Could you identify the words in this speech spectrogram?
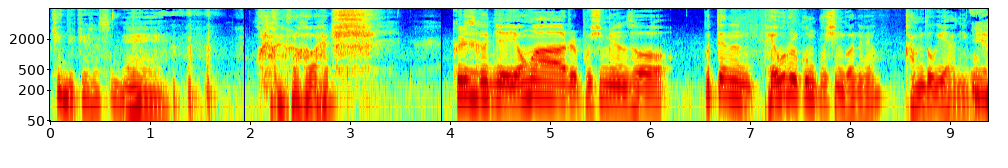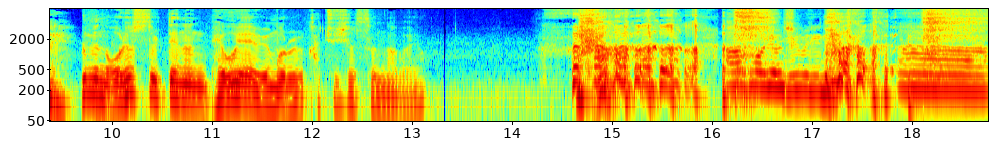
게 느껴졌습니다. 예. 그래서 그 이제 영화를 보시면서 그때는 배우를 꿈꾸신 거네요. 감독이 아니고. 예. 그러면 어렸을 때는 배우의 외모를 갖추셨었나 봐요. 아, 그 어려운 질문이네. 아,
